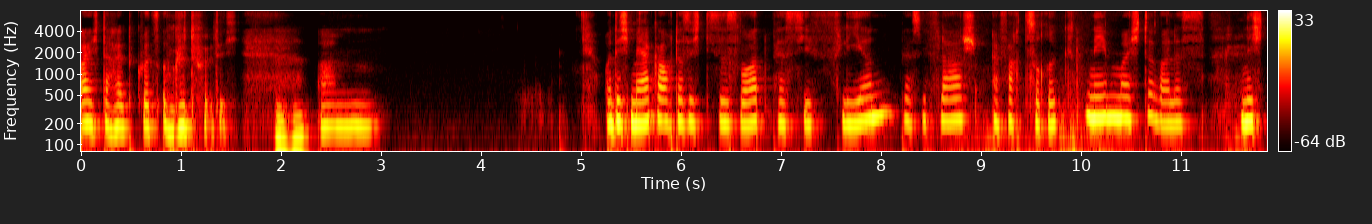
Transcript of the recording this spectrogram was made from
war ich da halt kurz ungeduldig. Mhm. Ähm, und ich merke auch, dass ich dieses Wort persiflieren, Persiflage, einfach zurücknehmen möchte, weil es nicht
